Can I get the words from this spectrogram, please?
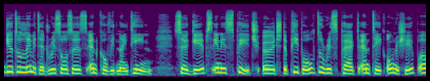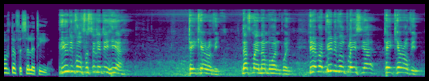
due to limited resources and COVID 19. Sir Gibbs, in his speech, urged the people to respect and take ownership of the facility. Beautiful facility here. Take care of it. That's my number one point. You have a beautiful place here, take care of it.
